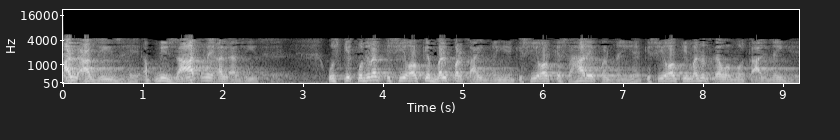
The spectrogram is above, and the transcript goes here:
العزیز ہے، اپنی ذات میں العزیز ہے۔ اس کی قدرت کسی اور کے بل پر قائم نہیں ہے، کسی اور کے سہارے پر نہیں ہے، کسی اور کی مدد کا وہ محتاج نہیں ہے۔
